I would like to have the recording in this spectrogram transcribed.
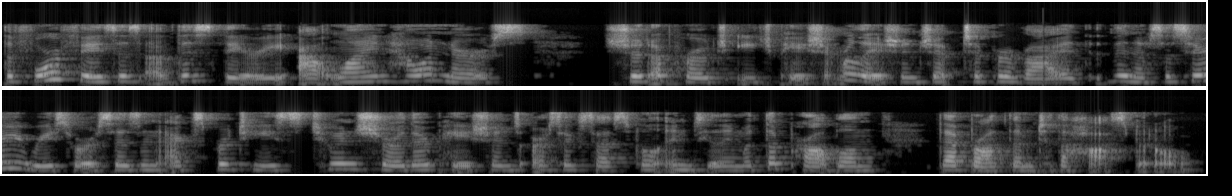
The four phases of this theory outline how a nurse should approach each patient relationship to provide the necessary resources and expertise to ensure their patients are successful in dealing with the problem that brought them to the hospital.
